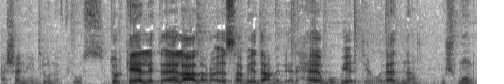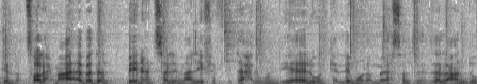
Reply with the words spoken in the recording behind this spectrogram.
عشان يدونا فلوس. تركيا اللي اتقال على رئيسها بيدعم الإرهاب وبيقتل ولادنا. مش ممكن نتصالح معاه ابدا. بقينا نسلم عليه في افتتاح المونديال ونكلمه لما يحصل زلزال عنده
